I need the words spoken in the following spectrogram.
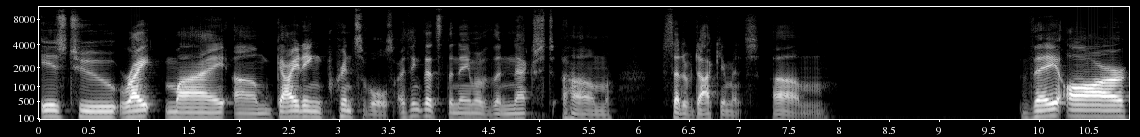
is to write my um, guiding principles. I think that's the name of the next um, set of documents. Um, they are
